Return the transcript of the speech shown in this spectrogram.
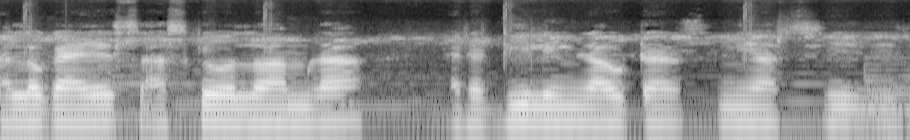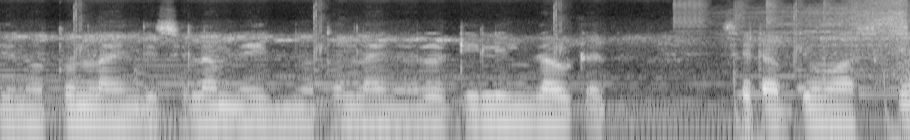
হ্যালো গাইস আজকে হলো আমরা একটা ডিলিং রাউটার নিয়ে আসছি। এই যে নতুন লাইন দিয়েছিলাম এই নতুন লাইন হলো ডিলিং রাউটার সেট আপ দিব আজকে,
